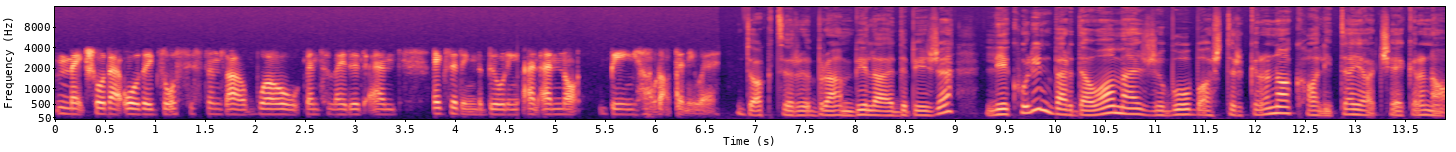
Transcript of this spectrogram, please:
make sure that all the exhaust systems are well ventilated and exiting the building and, and not being held up anywhere. Dr. Brambila Debeja lêkolîn berdewam e ji bo baştirkirina kalîteya çêkirina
